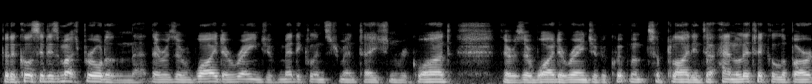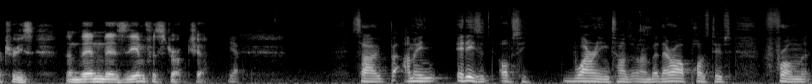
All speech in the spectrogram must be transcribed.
But of course, it is much broader than that. There is a wider range of medical instrumentation required. There is a wider range of equipment supplied into analytical laboratories, and then there's the infrastructure. Yeah. So, but I mean, it is obviously worrying times at the moment, but there are positives from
